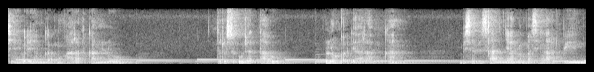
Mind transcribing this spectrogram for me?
cewek yang gak mengharapkan lo terus udah tahu lo gak diharapkan bisa-bisanya lo masih ngarepin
